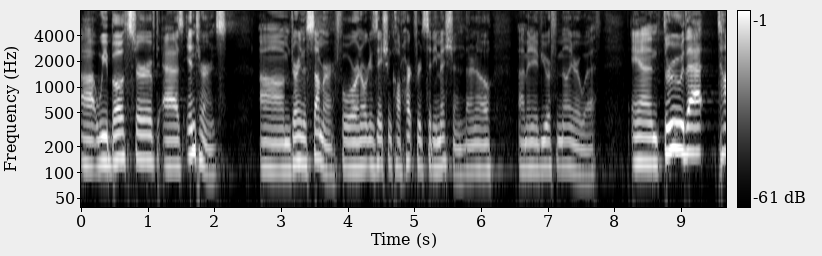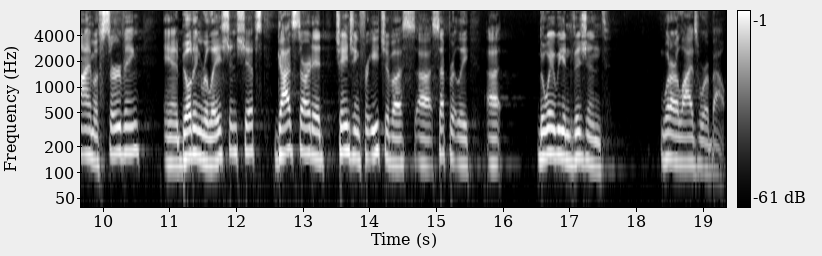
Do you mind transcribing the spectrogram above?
uh, we both served as interns um, during the summer for an organization called Hartford City Mission that I know uh, many of you are familiar with. And through that time of serving and building relationships, God started changing for each of us uh, separately uh, the way we envisioned what our lives were about.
